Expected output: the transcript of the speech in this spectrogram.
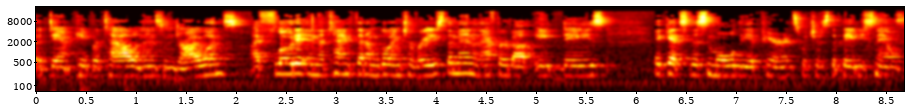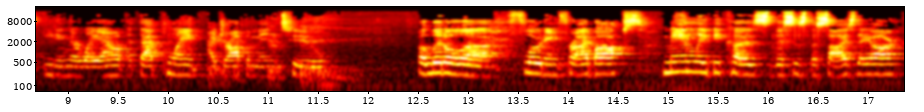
a damp paper towel and then some dry ones. I float it in the tank that I'm going to raise them in, and after about eight days, it gets this moldy appearance, which is the baby snails eating their way out. At that point, I drop them into a little uh, floating fry box, mainly because this is the size they are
